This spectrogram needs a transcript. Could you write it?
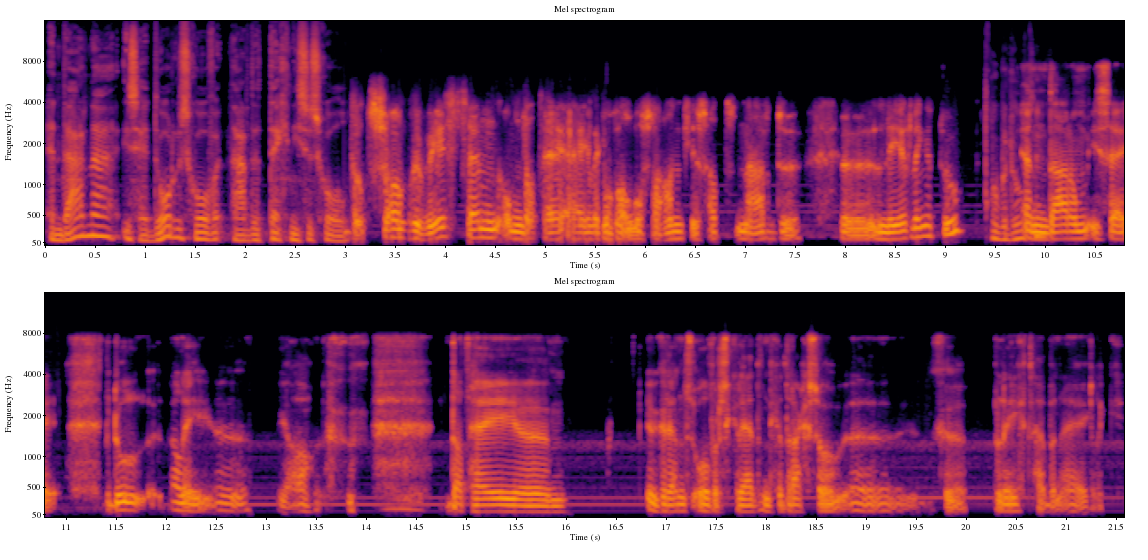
en daarna is hij doorgeschoven naar de technische school. Dat zou geweest zijn omdat hij eigenlijk nogal losse handjes had naar de uh, leerlingen toe. Hoe bedoel je? En daarom is hij, ik bedoel, allee, uh, ja, dat hij uh, een grensoverschrijdend gedrag zou gepleegd hebben eigenlijk.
